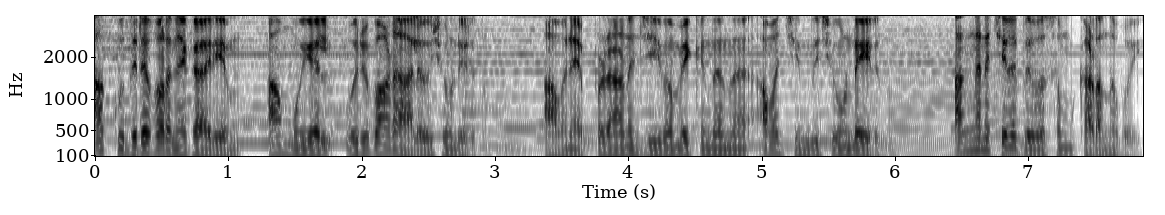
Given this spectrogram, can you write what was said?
ആ കുതിര പറഞ്ഞ കാര്യം ആ മുയൽ ഒരുപാട് ആലോചിച്ചുകൊണ്ടിരുന്നു. അവൻ എപ്പോഴാണ് ജീവൻ വെക്കുന്നതെന്ന് അവൻ ചിന്തിച്ചുകൊണ്ടേയിരുന്നു. അങ്ങനെ ചില ദിവസം കടന്നുപോയി.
